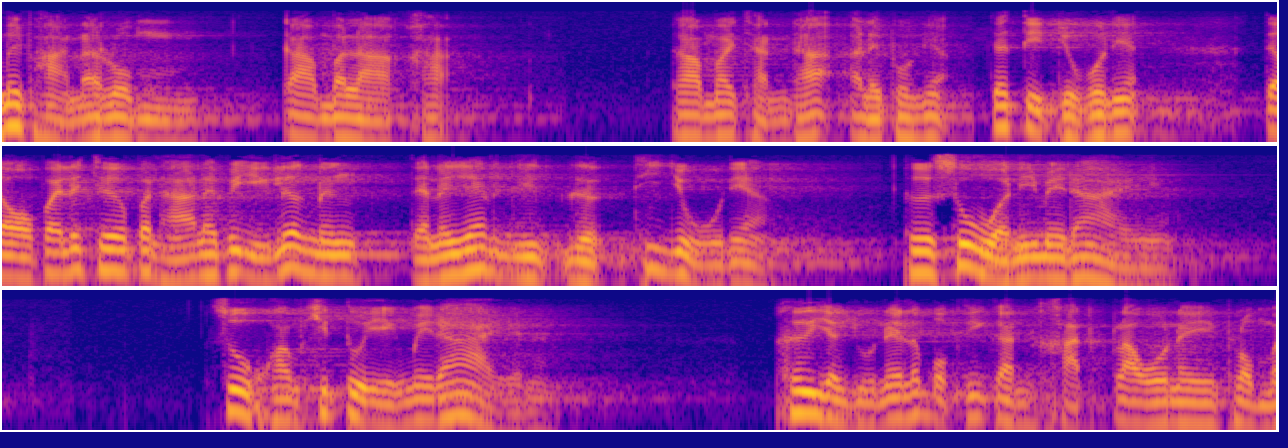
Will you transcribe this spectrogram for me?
ไม่ผ่านอารมณ์ กามบลาคะกามฉันทะอะไรพวกเนี้ยจะติดอยู่พวกเนี้ยแต่ออกไปแล้วเจอปัญหาอะไรไปอีกเรื่องหนึ่งแต่ในแยะที่อยู่เนี่ย คือสู้อันนี้ไม่ได้ สู้ความคิดตัวเองไม่ได้นะ คืออย่าอยู่ในระบบที่การขัดเกลาในพรหม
